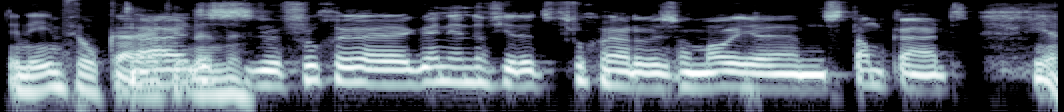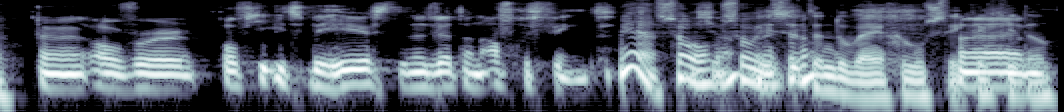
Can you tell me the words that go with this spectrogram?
een invulkaart. Ja, dus een- vroeger, eh, ik weet niet of je dat. Vroeger hadden we zo'n mooie eh, stamkaart ja. eh, over of je iets beheerst en het werd dan afgevinkt. ja, zo, zo is het. En doen wij een groen stickertje Ehm, dan.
